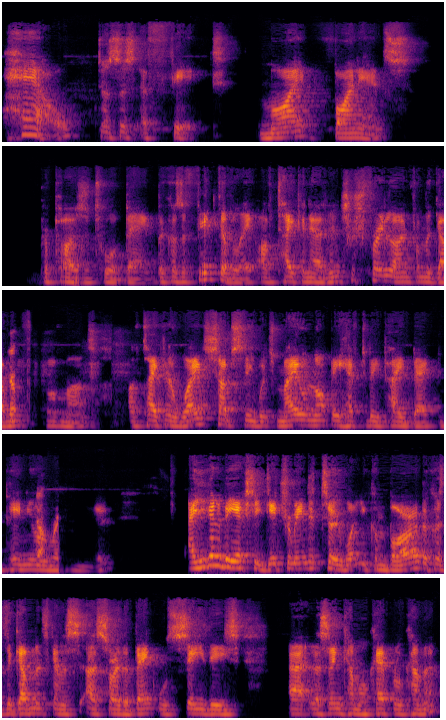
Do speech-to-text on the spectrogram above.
How does this affect my finance proposal to a bank? Because effectively, I've taken out an interest free loan from the government yep. for 12 months. I've taken a wage subsidy, which may or not be have to be paid back depending yep. on revenue. Are you going to be actually detrimented to what you can borrow because the government's going to, uh, sorry, the bank will see these uh, this income or capital come in?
